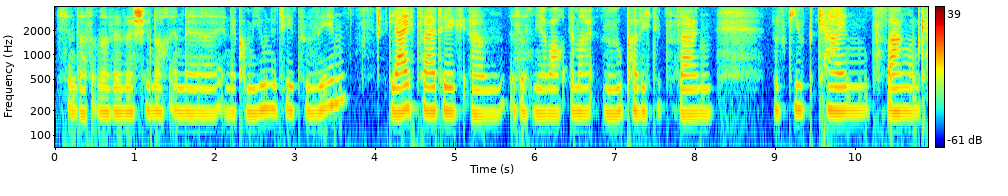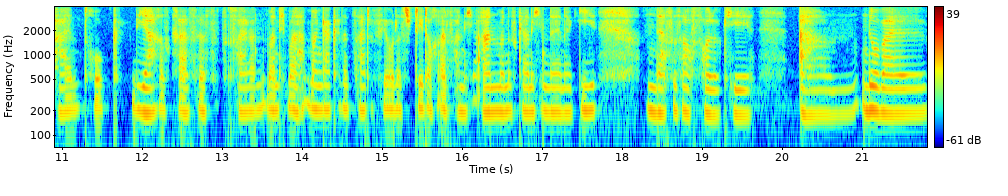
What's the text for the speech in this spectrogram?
Ich finde das immer sehr, sehr schön auch in der, in der Community zu sehen. Gleichzeitig ähm, ist es mir aber auch immer super wichtig zu sagen, es gibt keinen Zwang und keinen Druck, die Jahreskreisfeste zu feiern. Manchmal hat man gar keine Zeit dafür oder es steht auch einfach nicht an, man ist gar nicht in der Energie und das ist auch voll okay. Ähm, nur weil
